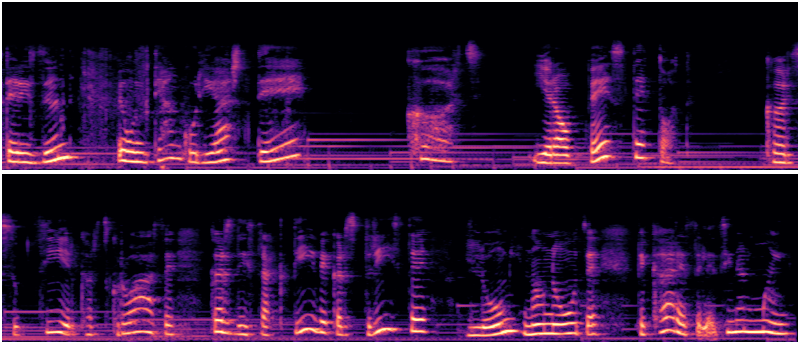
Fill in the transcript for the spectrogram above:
aterizând pe un teanc uriaș de cărți. Erau peste tot. Cărți subțiri, cărți groase, cărți distractive, cărți triste, lumi nou-nouțe pe care să le țină în mâini.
